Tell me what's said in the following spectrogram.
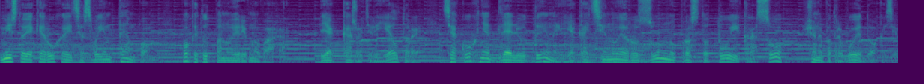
місто, яке рухається своїм темпом, поки тут панує рівновага. Як кажуть рієлтори, ця кухня для людини, яка цінує розумну простоту і красу, що не потребує доказів.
